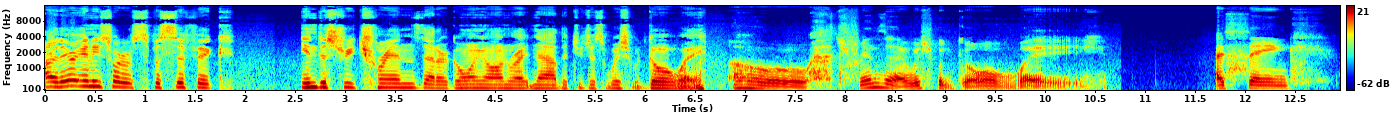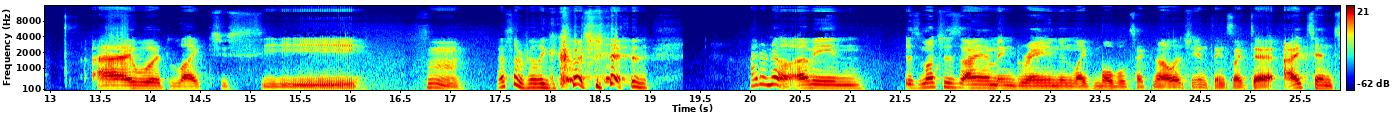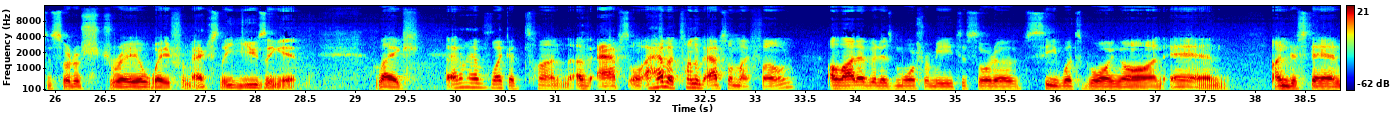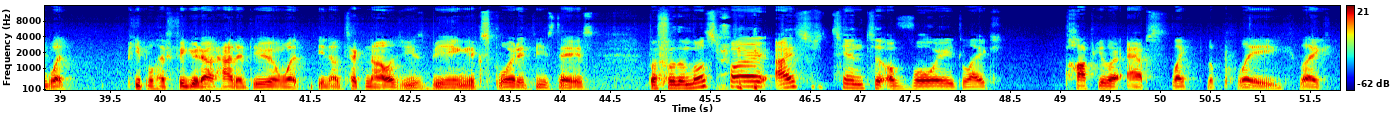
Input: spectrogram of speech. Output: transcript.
Are there any sort of specific industry trends that are going on right now that you just wish would go away? Oh, trends that I wish would go away. I think I would like to see. Hmm, that's a really good question. I don't know. I mean, as much as I am ingrained in like mobile technology and things like that, I tend to sort of stray away from actually using it. Like, I don't have like a ton of apps. I have a ton of apps on my phone. A lot of it is more for me to sort of see what's going on and understand what people have figured out how to do and what you know technology is being exploited these days. But for the most part, I tend to avoid like popular apps like the plague, like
